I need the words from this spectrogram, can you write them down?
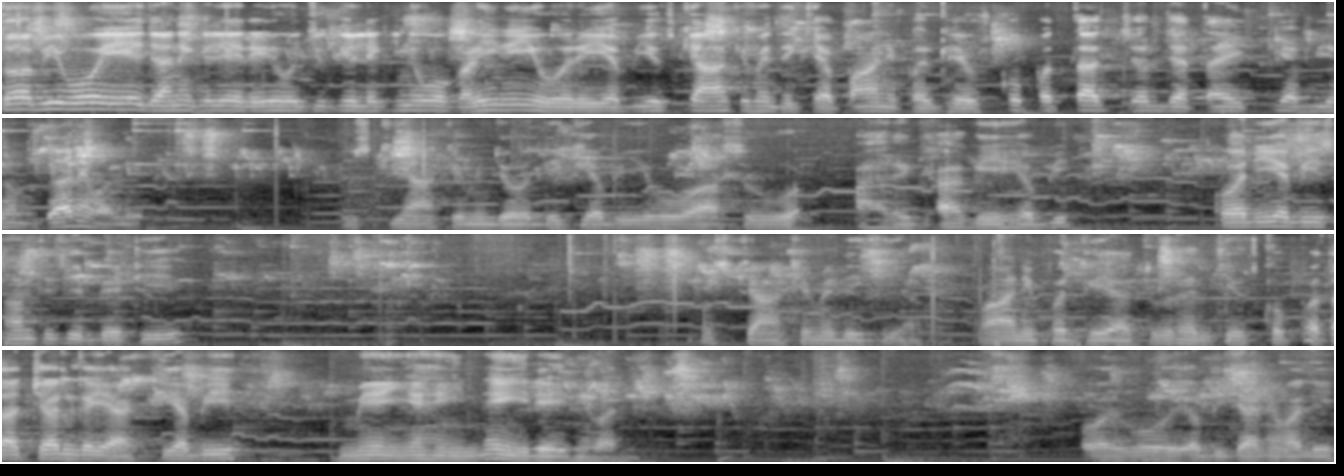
तो अभी वो ये जाने के लिए रेडी हो चुकी है, लेकिन वो खड़ी नहीं हो रही अभी उसकी आँखें में देखिए, पानी भर गया। उसको पता चल जाता है कि अभी हम जाने वाले उसकी आँखें में जो देखिए, अभी वो आँसू आ गई है अभी। और ये अभी शांति से बैठी है। उसकी आँखें में देखिए, पानी पड़ गया। तुरंत ही उसको पता चल गया कि अभी मैं यहीं नहीं रहने वाली। और वो अभी जाने वाली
